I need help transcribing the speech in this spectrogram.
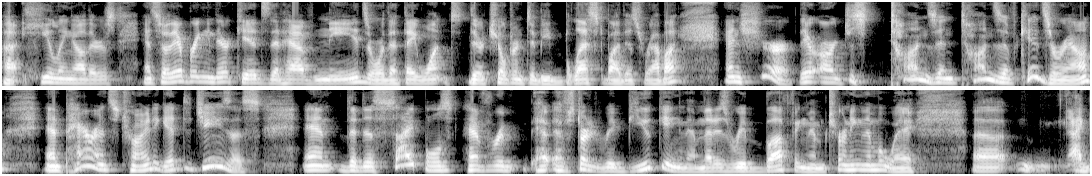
uh, healing others. And so they're bringing their kids that have needs or that they want their children to be blessed by this rabbi. And sure, there are just tons and tons of kids around and parents trying to get to Jesus. And the disciples have re- have started rebuking them, that is, rebuffing them, turning them away. Uh, I,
